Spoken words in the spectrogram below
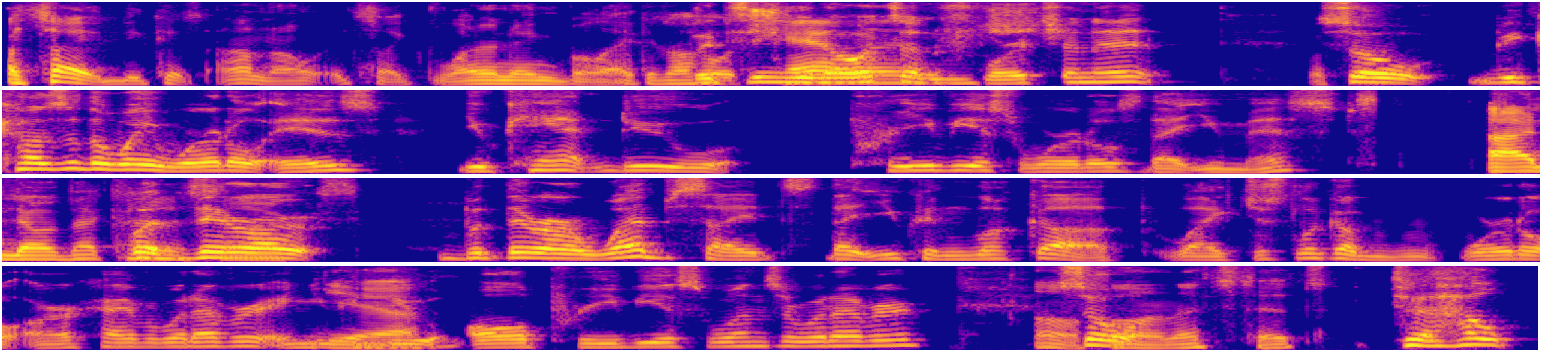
I'll tell because I don't know, it's like learning, but like it's also But see, you know what's challenge. unfortunate? What's So because of the way Wordle is, you can't do previous Wordles that you missed. I know that kind but there are- But there are websites that you can look up, like just look up Wordle archive or whatever, and you Yeah. can do all previous ones or whatever. Oh, so- fun. That's tits. To help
